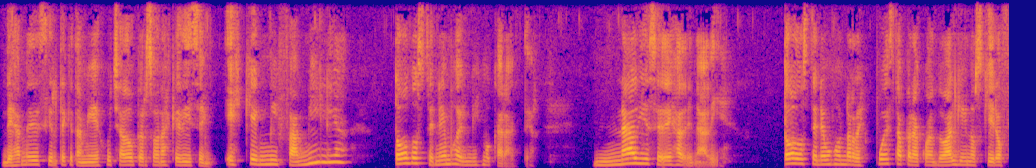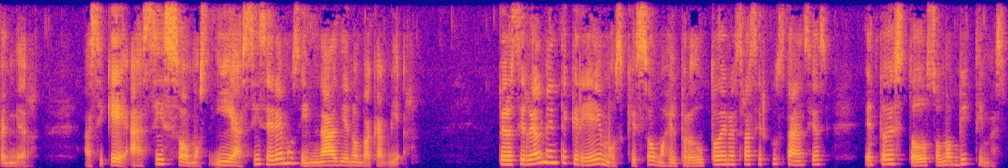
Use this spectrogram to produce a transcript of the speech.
Déjame decirte que también he escuchado personas que dicen es que en mi familia todos tenemos el mismo carácter. Nadie se deja de nadie. Todos tenemos una respuesta para cuando alguien nos quiere ofender. Así que así somos y así seremos y nadie nos va a cambiar. Pero si realmente creemos que somos el producto de nuestras circunstancias, entonces todos somos víctimas.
